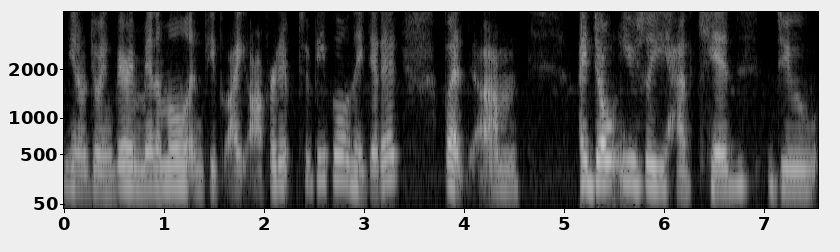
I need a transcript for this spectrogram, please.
you know doing very minimal and people i offered it to people and they did it but um i don't usually have kids do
